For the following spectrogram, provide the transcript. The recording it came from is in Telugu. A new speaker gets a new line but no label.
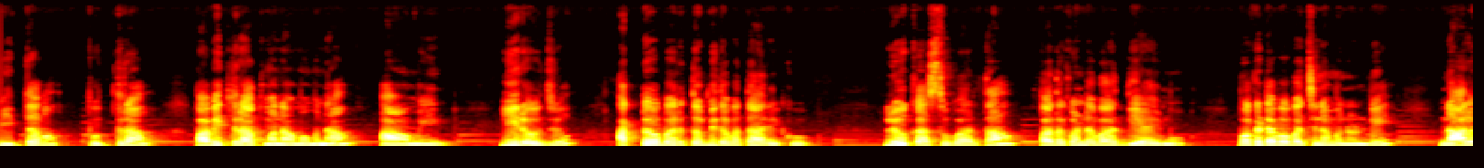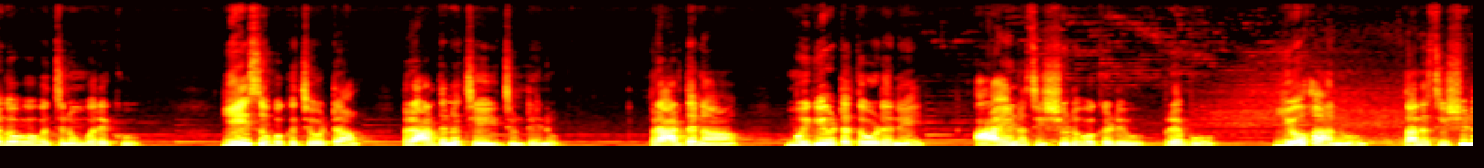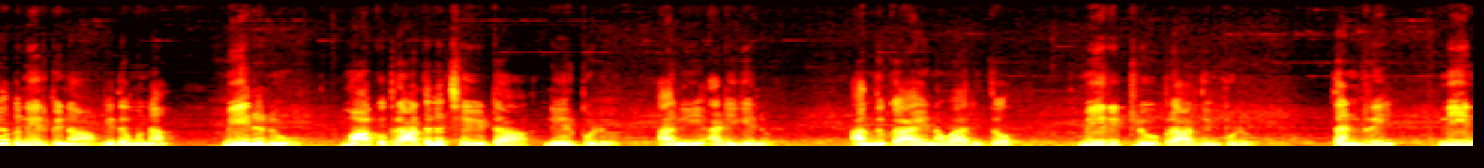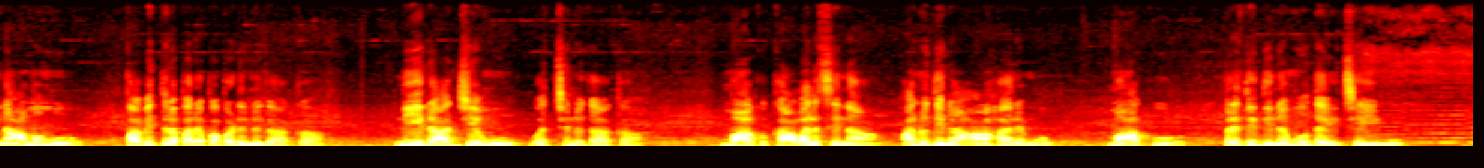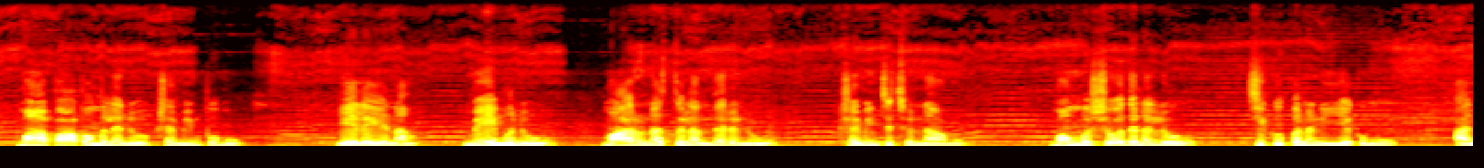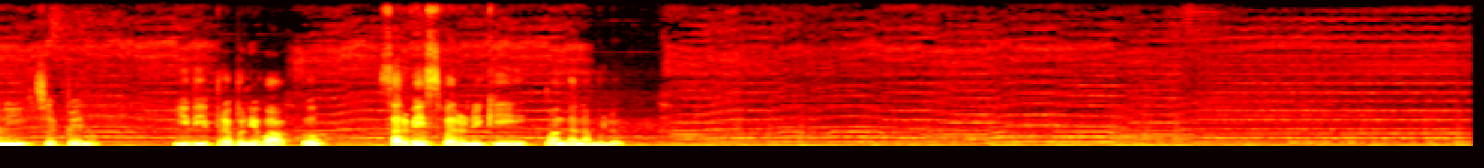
పిత పుత్ర పవిత్రాత్మ నామమున ఆమె ఈరోజు అక్టోబర్ తొమ్మిదవ తారీఖు. లూకా సువార్త పదకొండవ అధ్యాయము ఒకటవ వచనము నుండి నాలుగవ వచనం వరకు. యేసు ఒకచోట ప్రార్థన చేయుచుంటెను ప్రార్థన ముగియుట తోడనే ఆయన శిష్యుడు ఒకడు ప్రభు యోహాను తన శిష్యులకు నేర్పిన విధమున మీరును మాకు ప్రార్థన చేయుట నేర్పుడు. అని అడిగెను. అందుకు ఆయన వారితో మీరిట్లు ప్రార్థింపుడు. తండ్రి నీ నామము పవిత్రపరపబడునుగాక. నీ రాజ్యము వచ్చునుగాక. మాకు కావలసిన అనుదిన ఆహారము మాకు ప్రతిదినము దయచేయుము. మా పాపములను క్షమింపుము. ఏలయన మేమును మా రుణస్థులందరూ క్షమించుచున్నాము. మమ్ము శోధనలో చిక్కుకొననీయకము అని చెప్పాను. ఇది ప్రభుని వాక్కు. సర్వేశ్వరునికి వందనములు.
